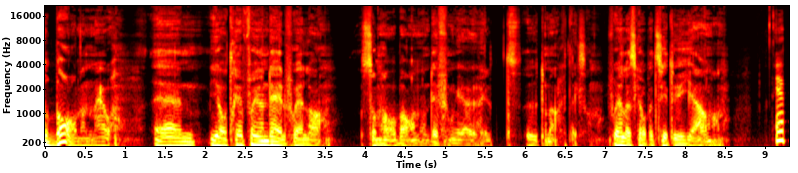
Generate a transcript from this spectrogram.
hur barnen mår. Eh, Jag träffar ju en del föräldrar som har barn och det fungerar ju helt utmärkt. Liksom. Föräldraskapet sitter ju i hjärnan. Ett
